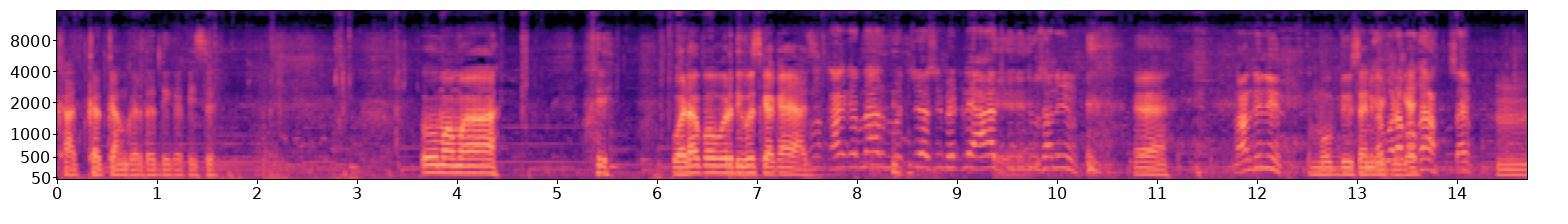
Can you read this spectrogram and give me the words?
खात खात काम करतात ते का कैसे. ओ मामा. वडापाववर दिवस का काय आज? काय करणार? मच्छी अशी भेटली आज किती दिवसांनी? हा, नांदिली खूप दिवसांनी भेटली काय? साहेब. हम्म.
